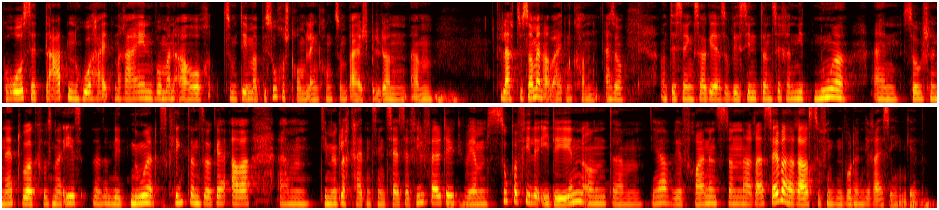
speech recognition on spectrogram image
große Datenhoheiten rein, wo man auch zum Thema Besucherstromlenkung zum Beispiel dann ähm, mhm. vielleicht zusammenarbeiten kann. Also und deswegen sage ich, also wir sind dann sicher nicht nur ein Social Network, was man eh, also nicht nur, das klingt dann so, gell, aber ähm, die Möglichkeiten sind sehr, sehr vielfältig. Mhm. Wir haben super viele Ideen und ähm, ja, wir freuen uns dann selber herauszufinden, wo dann die Reise hingeht. Mhm.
